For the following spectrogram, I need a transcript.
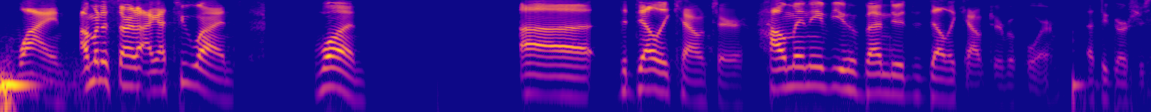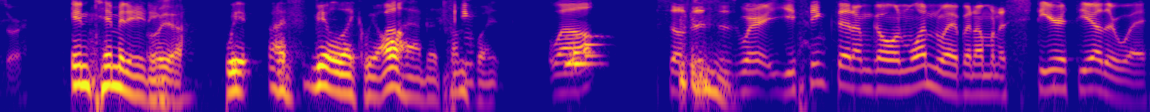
wine. I'm gonna start. I got two wines. One, uh, the deli counter. How many of you have been to the deli counter before at the grocery store? Intimidating. Oh yeah. We, I feel like we all have at some point. Well, so this is where you think that I'm going one way, but I'm gonna steer it the other way.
